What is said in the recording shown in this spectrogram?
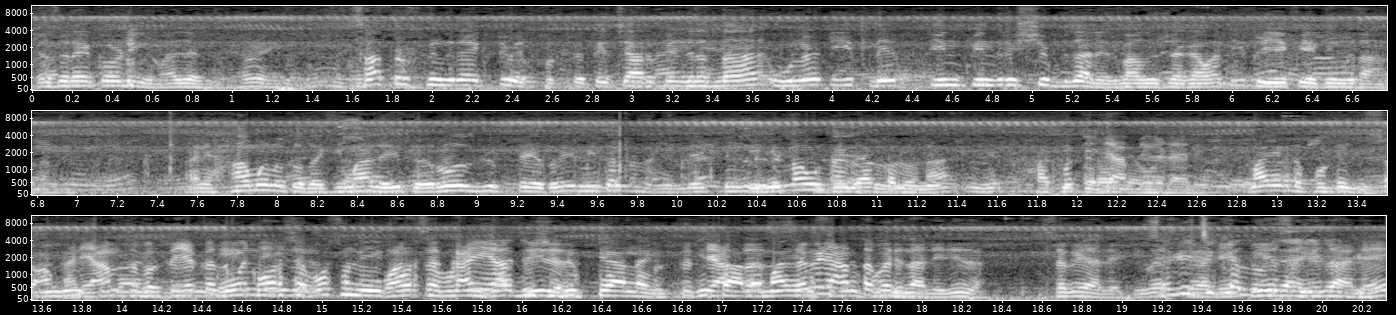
त्याचं रेकॉर्डिंग आहे माझ्याकडे. सातच पिंजरे ऍक्टिव्ह आहेत फक्त. ते चार पिंजऱ्यात ना उलट इथले तीन पिंजरे शिफ्ट झाले बाजूच्या गावात. इथे एक एक पिंजरा आणला आणि हा म्हणत होता की माझ्या इथं रोज बिबटे येतोय. मी त्यांना सांगितलं एक पिंजरे लावून टाकतो माझ्याकडे फुटेज आणि आमचं फक्त एकच एक वर्षापासून वर्ष काही ज्या असू दिवशी दे. बिबटे आलाय, फक्त ते तिथं. आला, सगळे झाले आले सगळे झाले.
